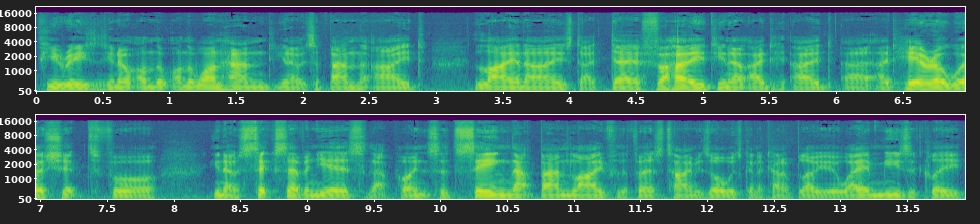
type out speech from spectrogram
few reasons. You know, on the on the one hand, you know, it's a band that I'd lionized, I'd deified, you know, I'd I'd uh, I'd hero worshipped for you know six seven years to that point. So seeing that band live for the first time is always going to kind of blow you away. And musically,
